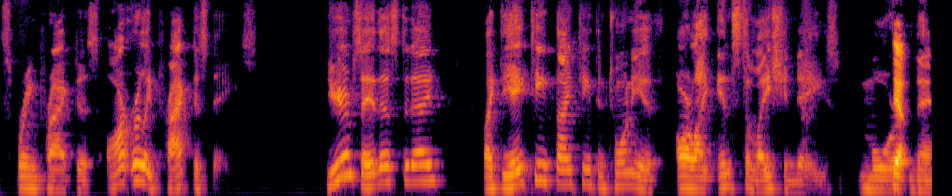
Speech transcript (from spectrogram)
spring practice aren't really practice days. You hear him say this today? Like the 18th, 19th, and 20th are like installation days more yep. than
